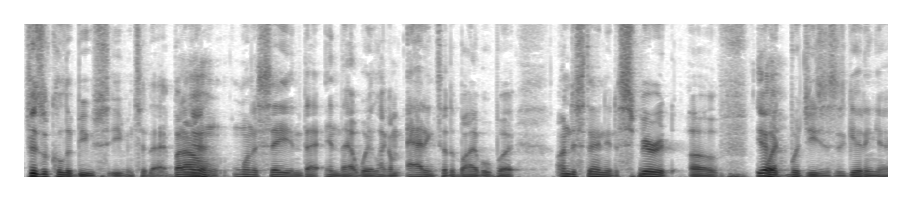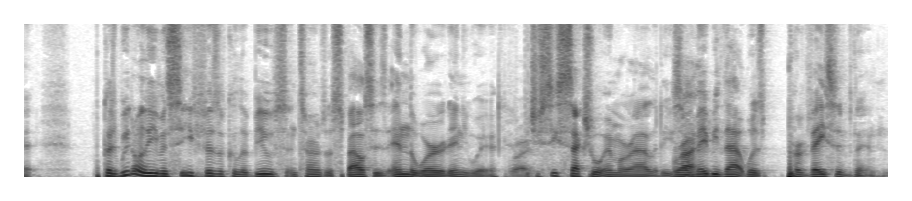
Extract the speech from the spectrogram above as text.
physical abuse even to that, but I Yeah. don't want to say in that in that way like I'm adding to the Bible, but understanding the spirit of Yeah. what what Jesus is getting at. Because we don't even see physical abuse in terms of spouses in the word anywhere, Right. but you see sexual immorality. So Right. maybe that was pervasive then,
